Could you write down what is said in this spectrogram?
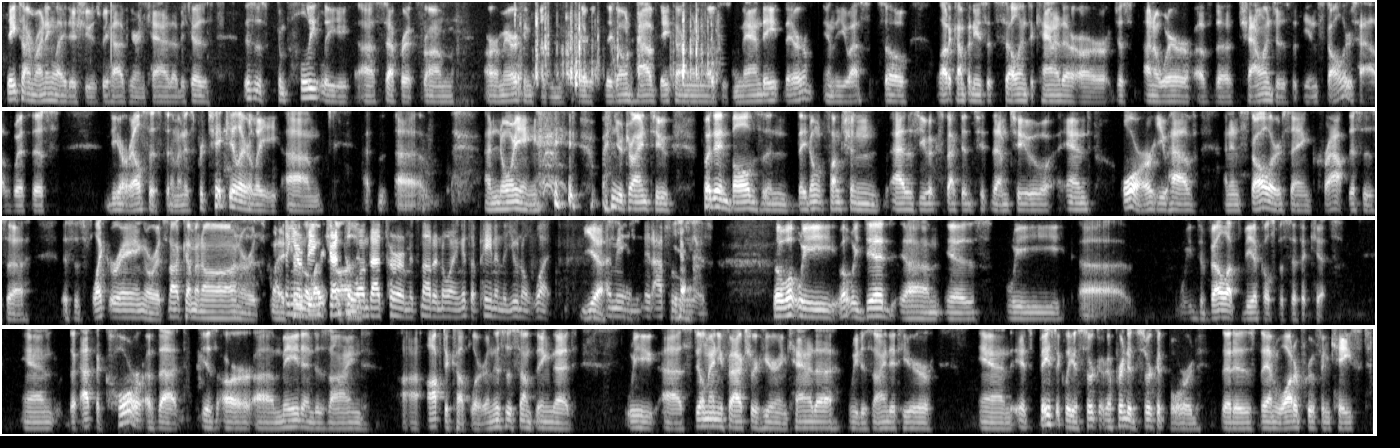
daytime running light issues we have here in Canada because this is completely uh, separate from our American cousins. They, they don't have daytime running lights as a mandate there in the US. So a lot of companies that sell into Canada are just unaware of the challenges that the installers have with this DRL system. And it's particularly um, uh, annoying when you're trying to put in bulbs and they don't function as you expected to, them to. And or you have an installer saying, crap, this is uh, this is flickering or it's not coming on or it's when I I, think turn you're being gentle on, it's- that term. It's not annoying. It's a pain in the you know what. Yes. I mean, it absolutely Yeah. is. So what we what we did um, is we uh, we developed vehicle specific kits, and the, at the core of that is our uh, made and designed uh, optocoupler, and this is something that we uh, still manufacture here in Canada. We designed it here, and it's basically a circuit a printed circuit board that is then waterproof encased.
